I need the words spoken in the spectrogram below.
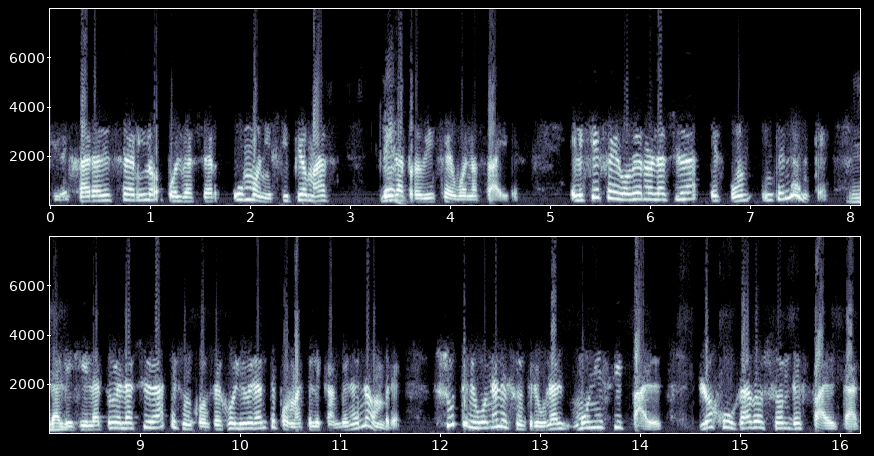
si dejara de serlo, vuelve a ser un municipio más de la provincia de Buenos Aires. El jefe de gobierno de la ciudad es un intendente. La legislatura de la ciudad es un consejo liberante por más que le cambien el nombre. Su tribunal es un tribunal municipal. Los juzgados son de faltas.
